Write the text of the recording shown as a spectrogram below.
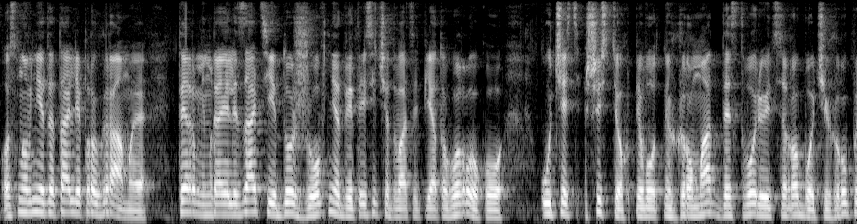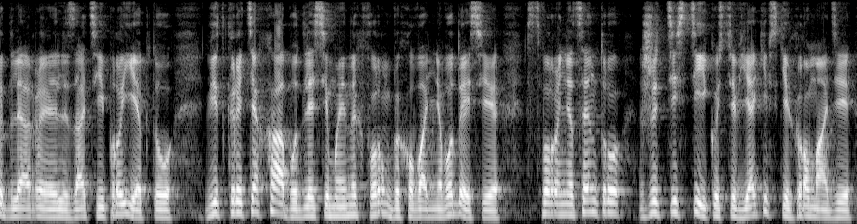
Основні деталі програми. Термін реалізації до жовтня 2025 року. Участь шістьох пілотних громад, де створюються робочі групи для реалізації проєкту, відкриття хабу для сімейних форм виховання в Одесі, створення центру життєстійкості в Яківській громаді,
